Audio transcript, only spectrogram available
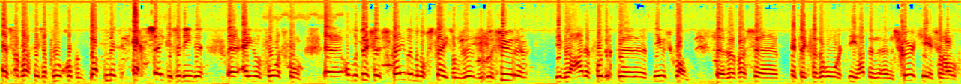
En zo bracht hij zijn ploeg op dat moment echt zeker verdiende eh 1-0 voorsprong. Eh, ondertussen spelen we nog steeds om de, de blessure die we hadden voordat het nieuws kwam. Dat was Patrick van der Oort, die had een, een scheurtje in zijn hoofd.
